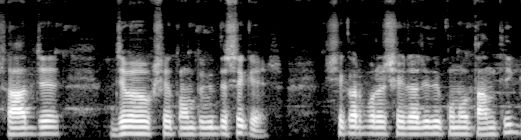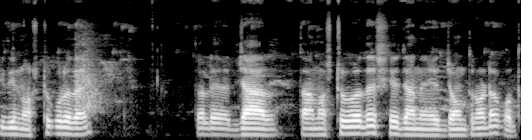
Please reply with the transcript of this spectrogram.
সাহায্যে যেভাবে হোক সে তন্ত্রবিদ্যা শেখে, শেখার পরে সেটা যদি কোনো তান্ত্রিক যদি নষ্ট করে দেয়, তাহলে যার তা নষ্ট করে দেয়, সে জানে এর যন্ত্রণাটা কত।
